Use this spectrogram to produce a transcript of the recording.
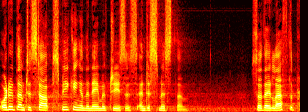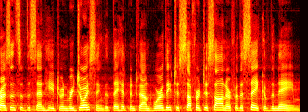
ordered them to stop speaking in the name of Jesus, and dismissed them. So they left the presence of the Sanhedrin, rejoicing that they had been found worthy to suffer dishonor for the sake of the name.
